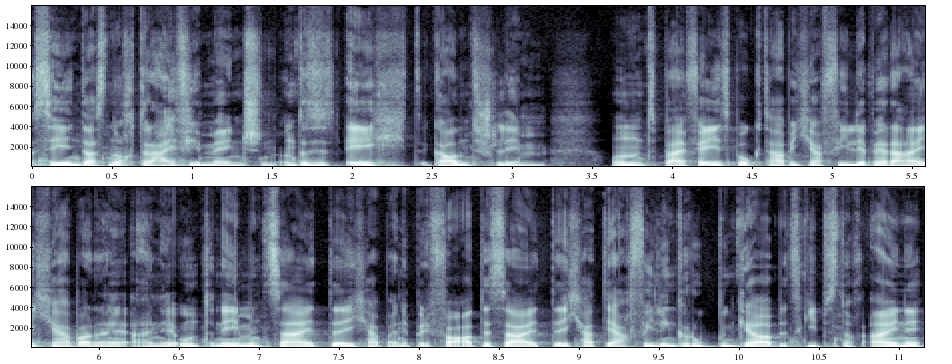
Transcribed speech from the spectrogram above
sehen das noch drei, vier Menschen. Und das ist echt ganz schlimm. Und bei Facebook da habe ich ja viele Bereiche. Ich habe eine, eine, Unternehmensseite, ich habe eine private Seite, ich hatte auch viele Gruppen gehabt, jetzt gibt es noch eine.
